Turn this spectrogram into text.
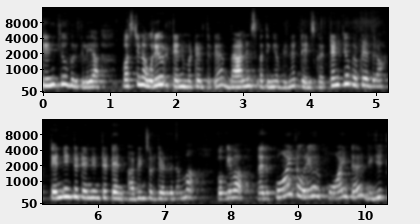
டென் க்யூப் இருக்கு இல்லையா? ஃபஸ்ட்டு நான் ஒரே ஒரு டென் மட்டும் எடுத்திருக்கேன். பேலன்ஸ் பார்த்தீங்க அப்படின்னா டென் ஸ்கொயர் டென் க்யூப் எப்படி எழுதுறான்? Ten into ten into ten அப்படின்னு சொல்லிட்டு எழுதலாமா? ஓகேவா நான் இந்த பாயிண்ட்டை ஒரே ஒரு பாயிண்ட்டை டிஜிட்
